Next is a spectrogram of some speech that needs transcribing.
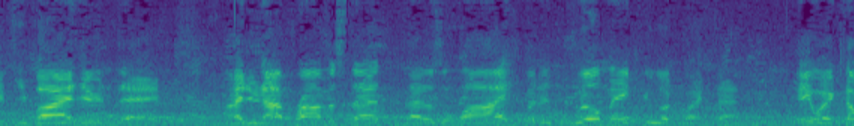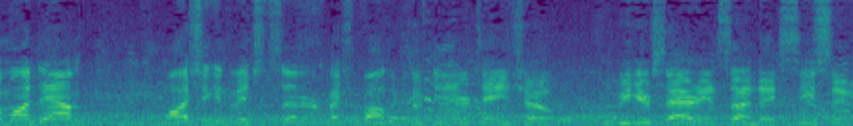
if you buy it here today. I do not promise that. That is a lie, but it will make you look like that. Anyway, come on down. Washington Convention Center, Metropolitan Cooking and Entertaining Show. We'll be here Saturday and Sunday. See you soon.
